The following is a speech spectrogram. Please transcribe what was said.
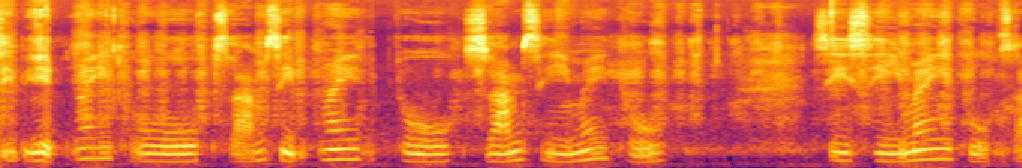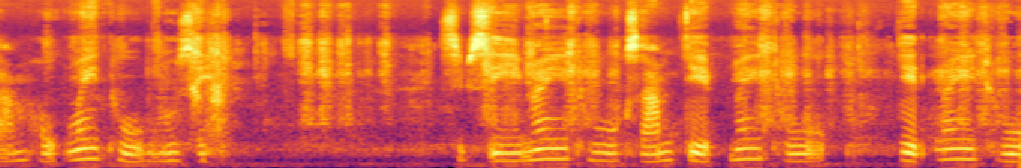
สิบเอ็ดไม่ถูกสามสิบไม่ถูกสามสี่ไม่ถูกสี่สี่ไม่ถูกสามหกไม่ถูกดูสิสิบสี่ไม่ถูกสามเจ็ดไม่ถูก เจ็ดไม่ถู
